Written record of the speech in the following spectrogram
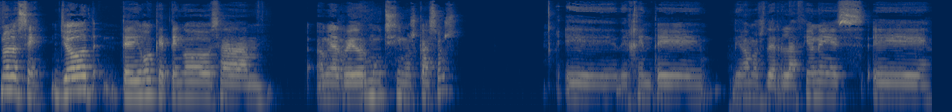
no lo sé. Yo te digo que tengo a mi alrededor muchísimos casos eh, de gente, digamos, de relaciones eh,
